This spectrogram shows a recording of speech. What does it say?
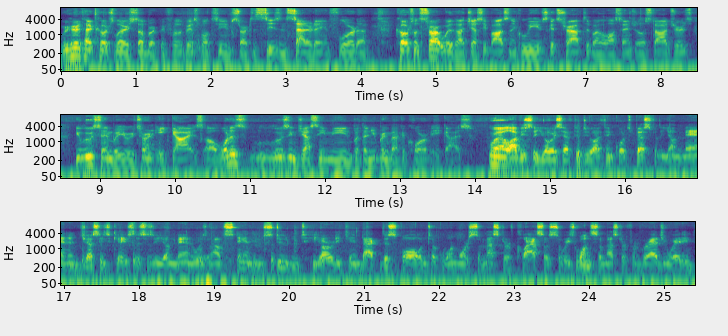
We're here with head coach Larry Sudbrook before the baseball team starts the season Saturday in Florida. Coach, let's start with uh, Jesse Bosnik. Leaves, gets drafted by the Los Angeles Dodgers. You lose him, but you return eight guys. Uh, what does losing Jesse mean? But then you bring back a core of eight guys. Well, obviously, you always have to do, I think, what's best for the young man. In Jesse's case, this is a young man who was an outstanding student. He already came back this fall and took one more semester of classes, so he's one semester from graduating.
